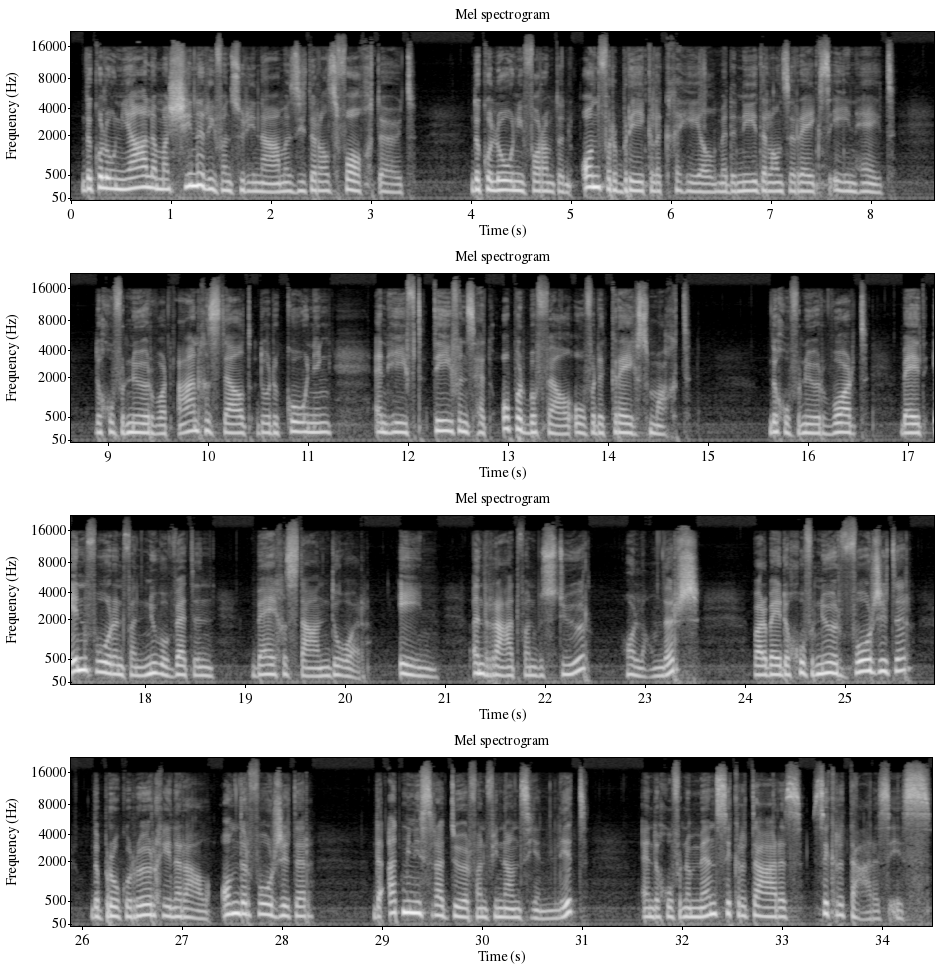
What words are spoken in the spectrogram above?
De koloniale machinerie van Suriname ziet er als volgt uit. De kolonie vormt een onverbrekelijk geheel met de Nederlandse Rijkseenheid. De gouverneur wordt aangesteld door de koning en heeft tevens het opperbevel over de krijgsmacht. De gouverneur wordt bij het invoeren van nieuwe wetten bijgestaan door 1. Een raad van bestuur, Hollanders, waarbij de gouverneur-voorzitter, de procureur-generaal ondervoorzitter, de administrateur van financiën lid en de gouvernementssecretaris secretaris is.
